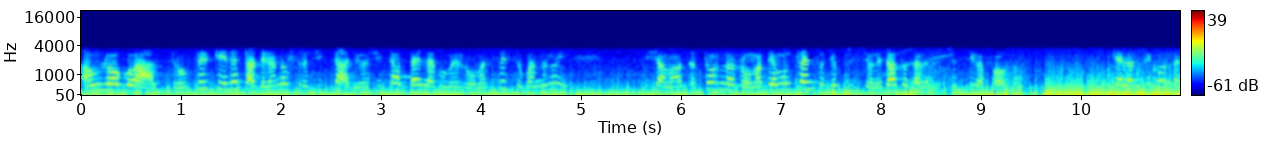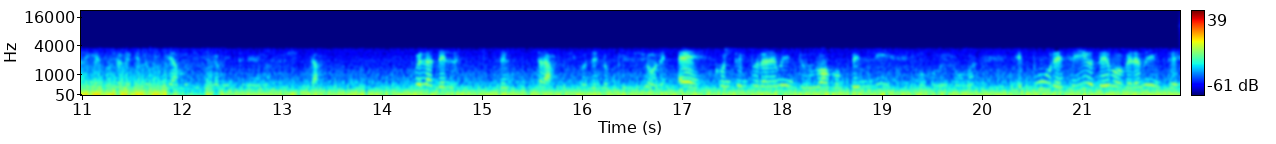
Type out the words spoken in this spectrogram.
a un luogo altro, perché in realtà della nostra città, di una città bella come Roma, spesso quando noi diciamo attorno a Roma abbiamo un senso di oppressione dato dalla successiva foto che è la seconda dimensione che noi viviamo tipicamente nelle nostre città, quella del, del traffico, dell'oppressione, è contemporaneamente un luogo bellissimo come Roma, eppure se io devo veramente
